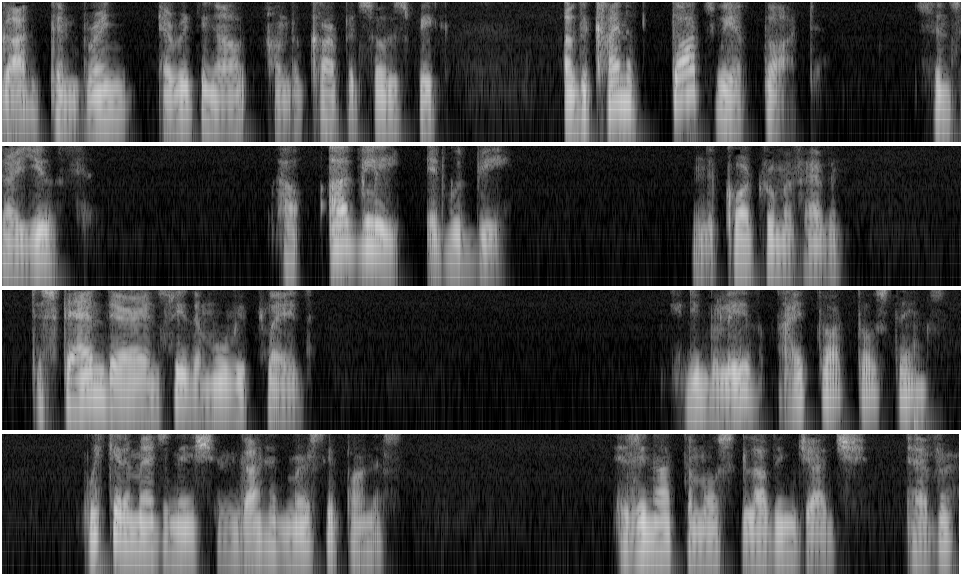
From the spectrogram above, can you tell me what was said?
God can bring everything out on the carpet, so to speak, of the kind of thoughts we have thought since our youth, how ugly it would be in the courtroom of heaven to stand there and see the movie played. Can you believe I thought those things? Wicked imagination. God had mercy upon us. Is he not the most loving judge ever?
